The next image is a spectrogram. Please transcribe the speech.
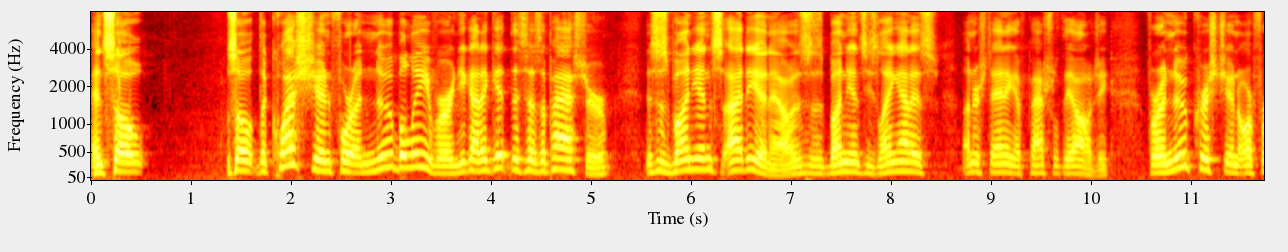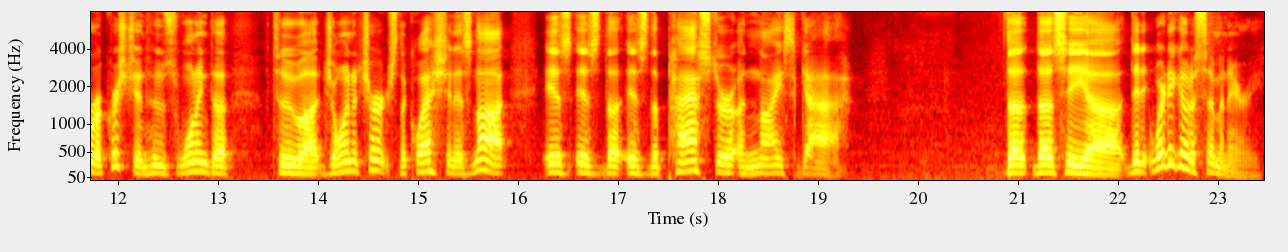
And so, so the question for a new believer, and you got to get this as a pastor, this is Bunyan's idea now. This is Bunyan's, he's laying out his understanding of pastoral theology. For a new Christian or for a Christian who's wanting to, to uh, join a church, the question is not, is, is, the, is the pastor a nice guy? Does, does he, uh, did he, where did he go to seminary?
